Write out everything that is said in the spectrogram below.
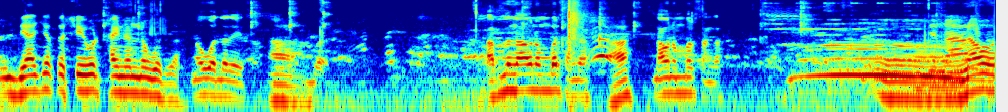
द्यायच्या तर शेवट फायनल नव्वदला. नव्वदला द्यायचा. हा. आपलं नाव नंबर सांगा. हा? नाव नंबर सांगा. नाव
